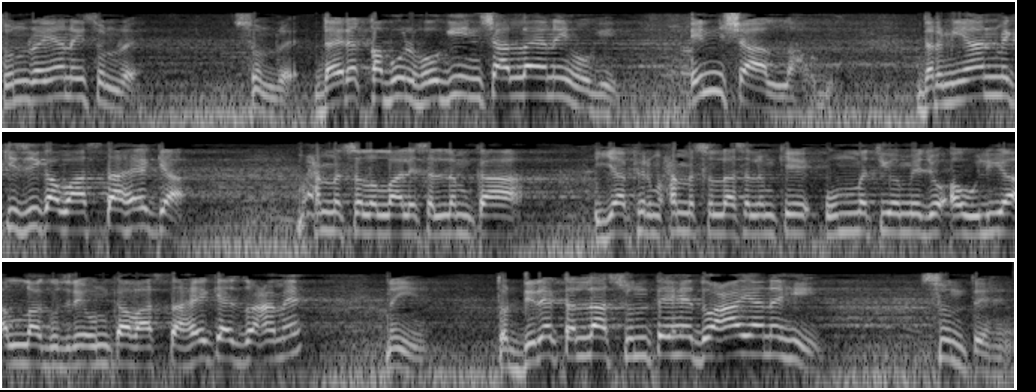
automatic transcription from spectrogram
سن رہے یا نہیں سن رہے؟ سن رہے۔ ڈائریکٹ قبول ہوگی انشاءاللہ یا نہیں ہوگی؟ انشاءاللہ ہوگی۔ درمیان میں کسی کا واسطہ ہے کیا؟ محمد صلی اللہ علیہ وسلم کا یا پھر محمد صلی اللہ علیہ وسلم کے امتیوں میں جو اولیاء اللہ گزرے، ان کا واسطہ ہے کیا اس دعا میں؟ نہیں ہے۔ تو ڈائریکٹ اللہ سنتے ہیں دعا یا نہیں؟ سنتے ہیں۔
